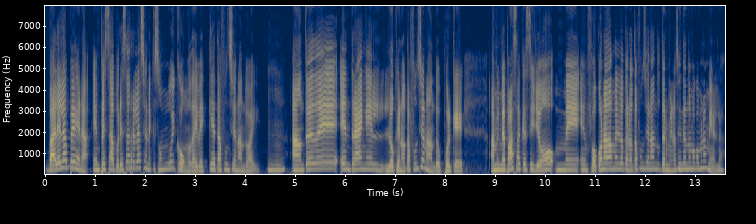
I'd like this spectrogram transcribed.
vale la pena empezar por esas relaciones que son muy cómodas y ver qué está funcionando ahí antes de entrar en el, lo que no está funcionando, porque a mí me pasa que si yo me enfoco nada más en lo que no está funcionando, termino sintiéndome como una mierda.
